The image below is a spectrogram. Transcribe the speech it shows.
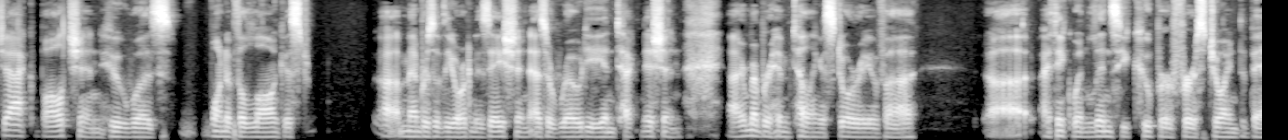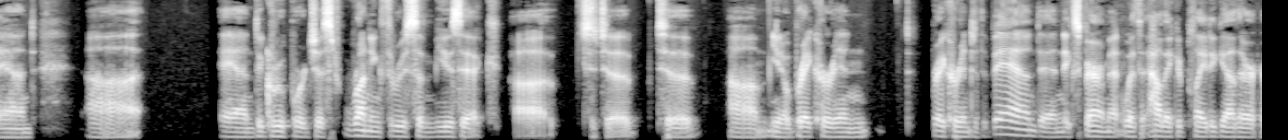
Jack Balchin, who was one of the longest uh, members of the organization as a roadie and technician, I remember him telling a story of. Uh, uh I think when Lindsay Cooper first joined the band, uh, and the group were just running through some music uh, to to, to um, you know break her in break her into the band and experiment with how they could play together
